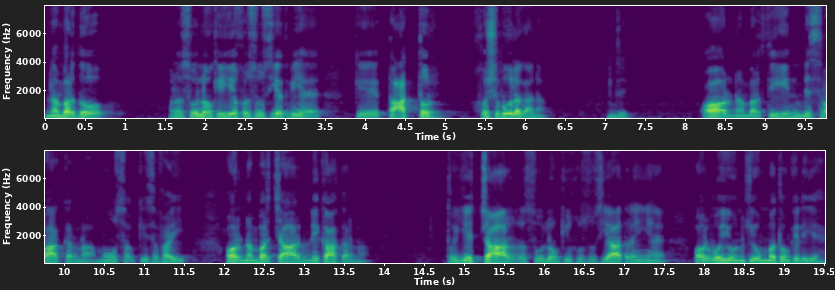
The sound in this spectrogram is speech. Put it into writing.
نمبر دو، رسولوں کی یہ خصوصیت بھی ہے کہ تعطر، خوشبو لگانا۔ جی۔ اور نمبر تین، مسواک کرنا، منہ سب کی صفائی۔ اور نمبر چار، نکاح کرنا۔ تو یہ چار رسولوں کی خصوصیات رہی ہیں اور وہی ان کی امتوں کے لیے ہے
